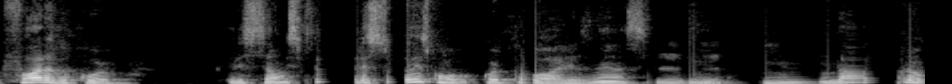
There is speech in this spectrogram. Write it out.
fora do corpo. Eles são expressões corpóreas, né? Assim, uhum. Não dá para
